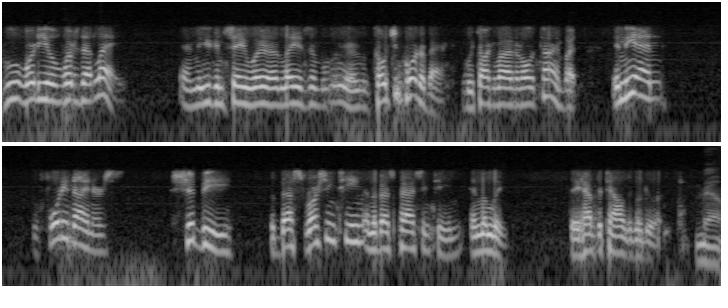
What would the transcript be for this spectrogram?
who, where do you, where does that lay? And you can say where it lays, you know, coach and quarterback. We talk about it all the time. But in the end, the 49ers should be the best rushing team and the best passing team in the league. They have the talent to go do it. Yeah.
